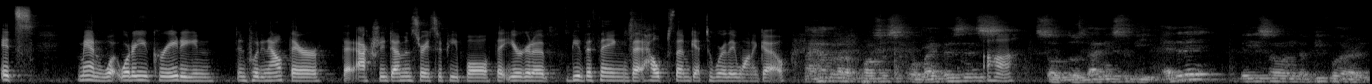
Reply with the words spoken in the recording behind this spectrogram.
It's, man, what, what are you creating and putting out there that actually demonstrates to people that you're going to be the thing that helps them get to where they want to go. I have a lot of processes for my business. Uh-huh. So does that needs to be edited based on the people that are,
